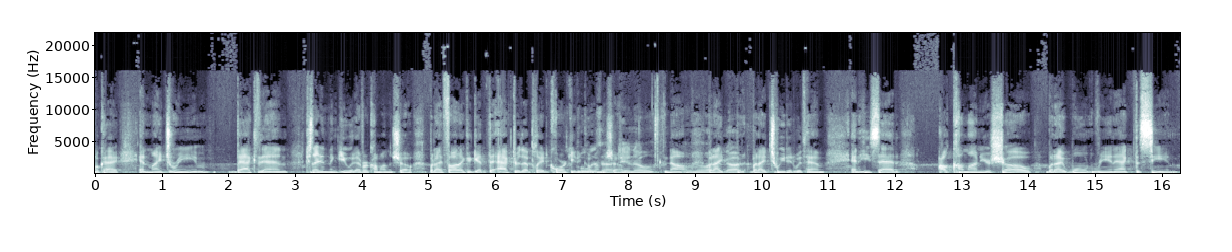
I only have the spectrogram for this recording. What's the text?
Okay, and my dream back then, because I didn't think you would ever come on the show, but I thought I could get the actor that played Corky to Who come on the that? show. Do you know? No, no, but I I, but, but I tweeted with him, and he said, "I'll come on your show, but I won't reenact the scene."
